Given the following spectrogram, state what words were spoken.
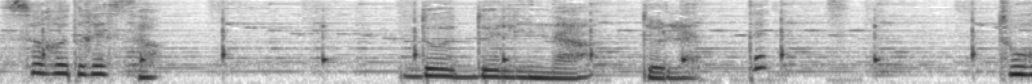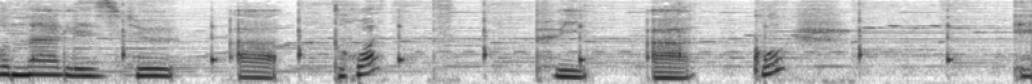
se redressa, dodelina de la tête, tourna les yeux à droite, à gauche, et,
